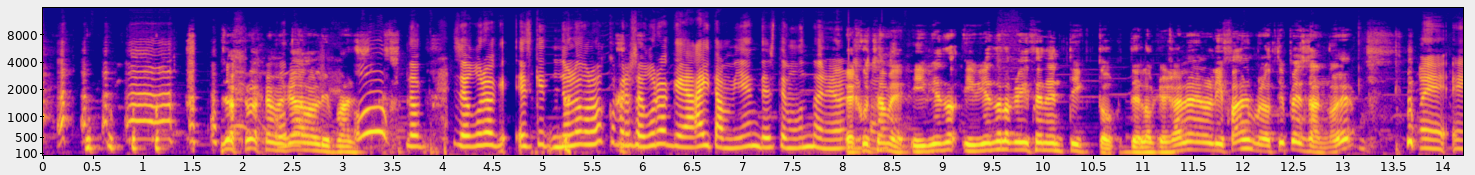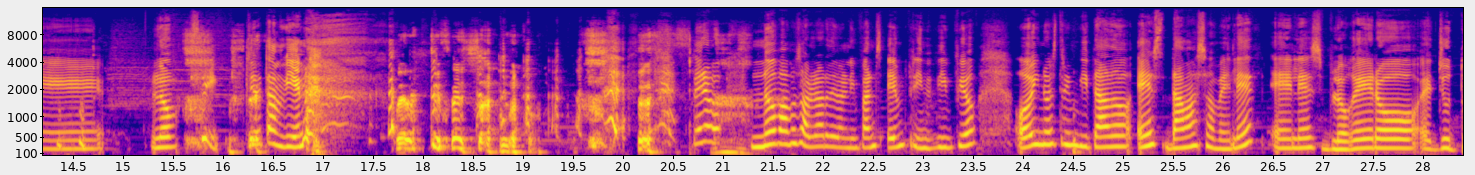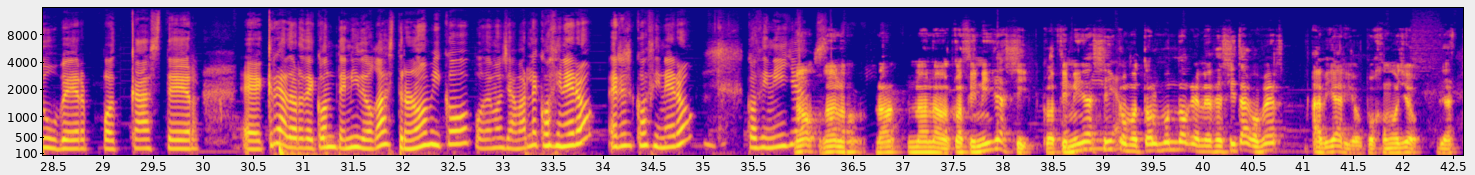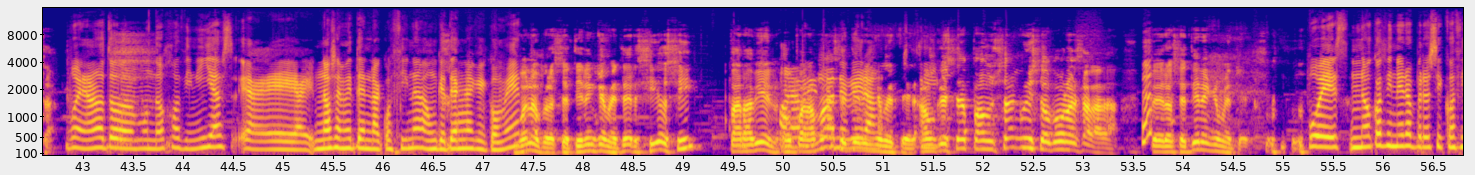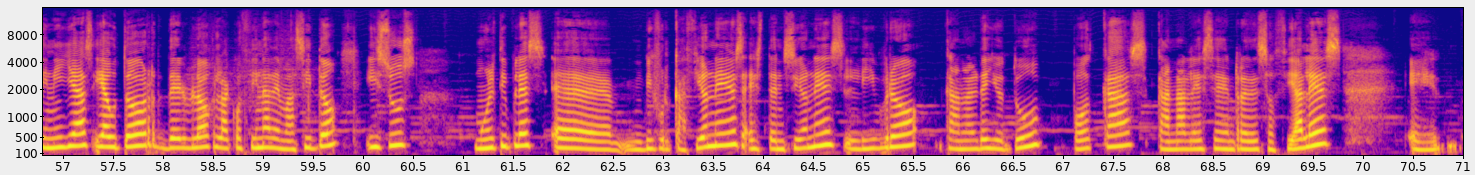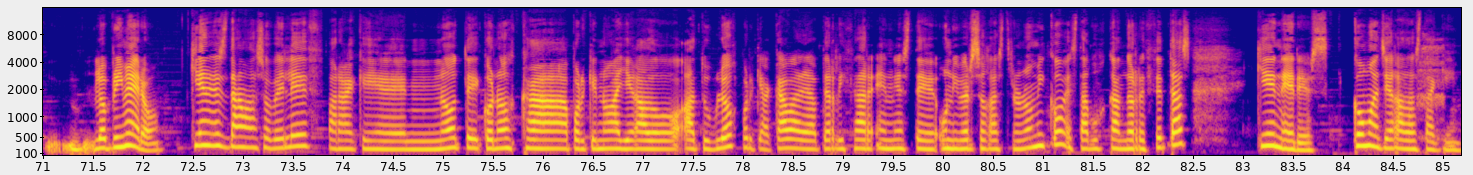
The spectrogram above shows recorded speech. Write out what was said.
Yo creo que me queda el OnlyFans. Lo- seguro que, es que no lo conozco, pero seguro que hay también de este mundo en el OnlyFans. Escúchame, y viendo, y viendo lo que dicen en TikTok de lo que gana el OnlyFans, me lo estoy pensando, ¿eh? Eh, eh, lo- sí, yo también. Me lo estoy pensando. Pero no vamos a hablar de OnlyFans en principio. Hoy nuestro invitado es Damaso Vélez. Él es bloguero, eh, youtuber, podcaster, eh, creador de contenido gastronómico. Podemos llamarle cocinero. ¿Eres cocinero? ¿Cocinillas? No, no, no, no, no, no. Cocinilla sí. Cocinilla sí, Cocinilla. como todo el mundo que necesita comer a diario, pues como yo, ya está. Bueno, no todo el mundo. Cocinillas eh, no se mete en la cocina aunque tenga que comer. Bueno, pero se tienen que meter sí o sí, para bien Para o para mal, se tienen que meter. Sí. Aunque sea para un sándwich o para una ensalada, pero se tienen que meter. Pues no cocinero, pero sí cocinillas y autor del blog La Cocina de Masito y sus múltiples eh, bifurcaciones, extensiones, libro, canal de YouTube, podcast, canales en redes sociales. Eh, lo primero, ¿quién es Damaso Vélez? Para que no te conozca porque no ha llegado a tu blog, porque acaba de aterrizar en este universo gastronómico, está buscando recetas. ¿Quién eres? ¿Cómo has llegado hasta aquí?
